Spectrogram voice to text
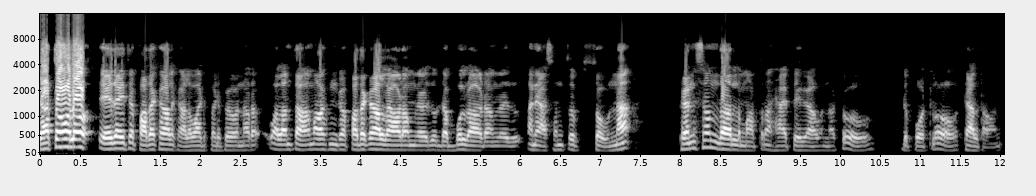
గతంలో ఏదైతే పథకాలకు అలవాటు పడిపోయి ఉన్నారో వాళ్ళంతా మాకు ఇంకా పథకాలు రావడం లేదు డబ్బులు రావడం లేదు అనే అసంతృప్తితో ఉన్నా పెన్షన్దారులు మాత్రం హ్యాపీగా ఉన్నట్టు రిపోర్ట్లో తేల్తా ఉంది.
